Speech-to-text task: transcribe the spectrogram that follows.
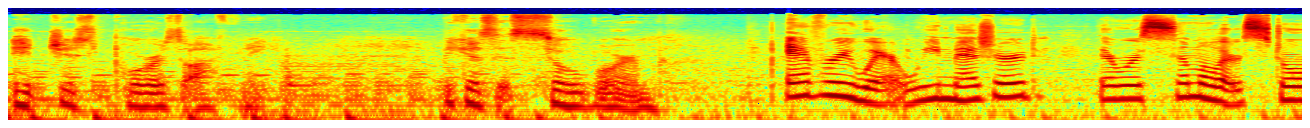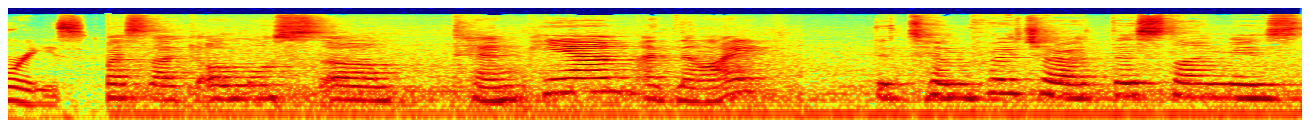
it just pours off me because it's so warm. Everywhere we measured, there were similar stories. It's like almost um, 10 p.m. at night. The temperature at this time is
